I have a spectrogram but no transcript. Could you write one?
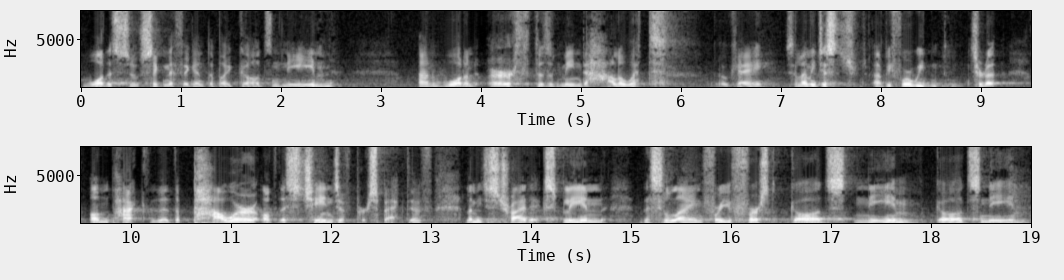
What is so significant about God's name? And what on earth does it mean to hallow it? Okay? So let me just, uh, before we sort of unpack the, the power of this change of perspective, let me just try to explain this line for you. First, God's name. God's name.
